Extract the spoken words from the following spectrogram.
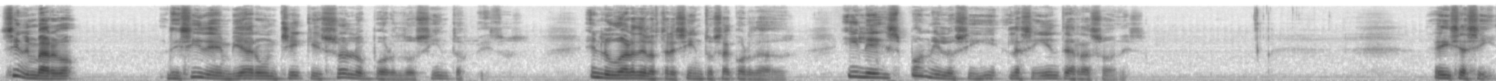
Sin embargo, decide enviar un cheque solo por 200 pesos, en lugar de los 300 acordados, y le expone las siguientes razones. Le dice así,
